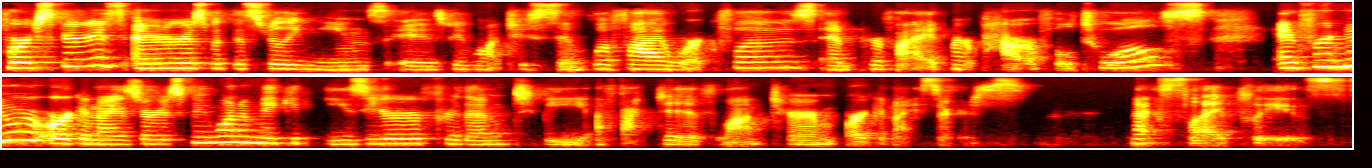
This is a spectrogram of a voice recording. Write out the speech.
for experienced editors, what this really means is we want to simplify workflows and provide more powerful tools. And for newer organizers, we want to make it easier for them to be effective long-term organizers. Next slide, please.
